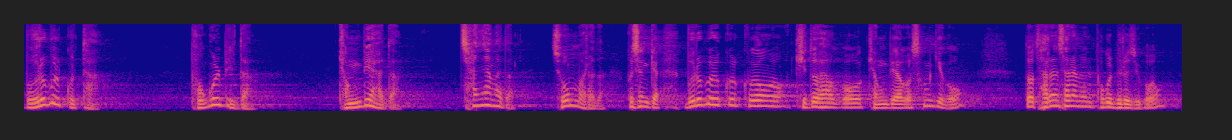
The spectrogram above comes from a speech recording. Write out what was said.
무릎을 꿇다, 복을 빌다, 경배하다, 찬양하다, 좋은 말하다. 그래서 그러니까 무릎을 꿇고 기도하고 경배하고 섬기고 또 다른 사람의 복을 빌어주고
